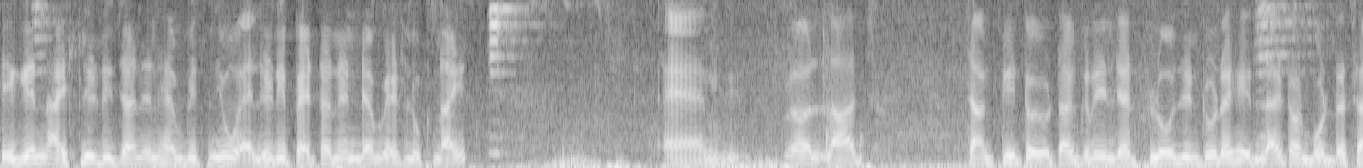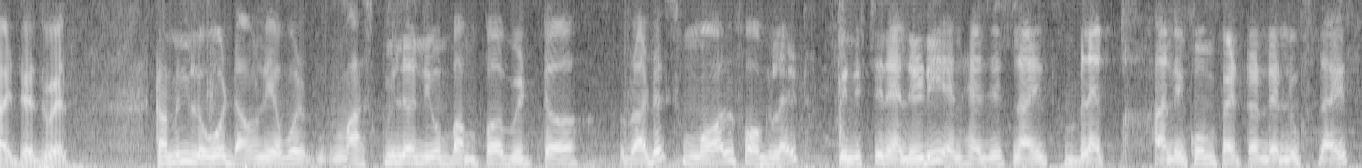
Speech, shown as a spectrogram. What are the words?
again nicely designed and have this new LED pattern in them it looks nice and a large chunky Toyota grille that flows into the headlight on both the sides as well. Coming lower down, you have a muscular new bumper with a rather small fog light finished in LED and has this nice black honeycomb pattern that looks nice.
